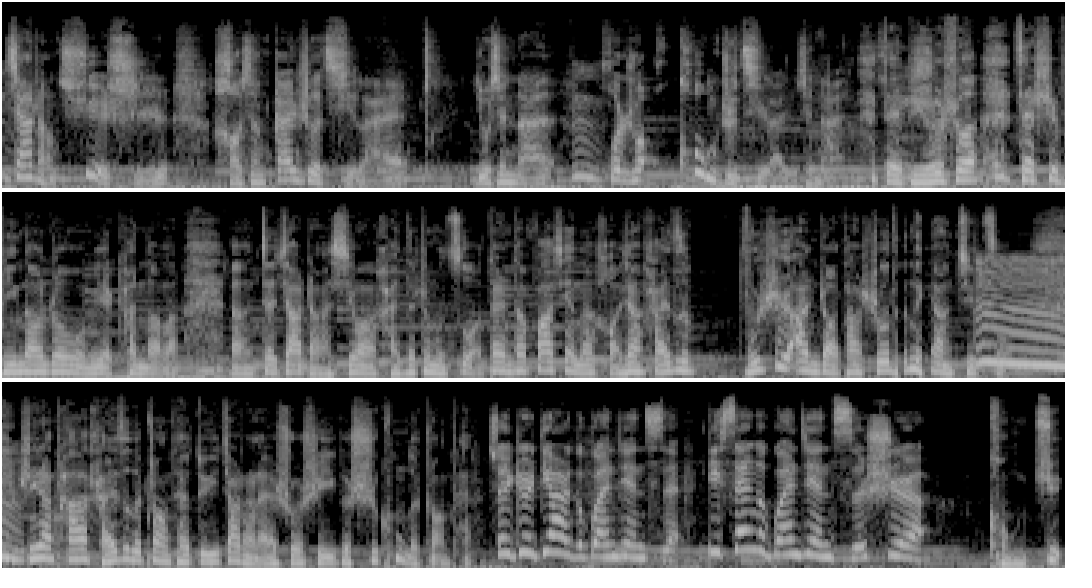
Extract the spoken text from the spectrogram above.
家长确实好像干涉起来。有些难，嗯，或者说控制起来有些难。对，比如说在视频当中，我们也看到了，呃，在家长希望孩子这么做，但是他发现呢，好像孩子不是按照他说的那样去做。嗯，实际上他孩子的状态对于家长来说是一个失控的状态。所以这是第二个关键词，第三个关键词是恐惧。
